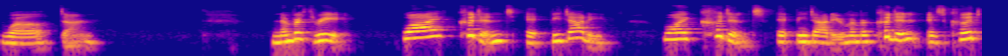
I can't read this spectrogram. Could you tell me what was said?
well done. Number three, why couldn't it be daddy? Why couldn't it be daddy? Remember, couldn't is could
